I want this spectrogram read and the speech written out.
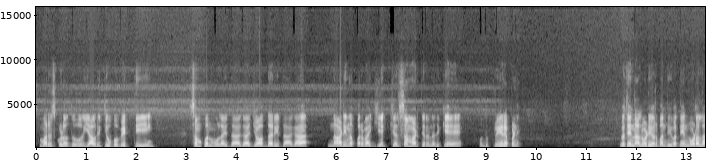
ಸ್ಮರಿಸ್ಕೊಳ್ಳೋದು ಯಾವ ರೀತಿ ಒಬ್ಬ ವ್ಯಕ್ತಿ ಸಂಪನ್ಮೂಲ ಇದ್ದಾಗ, ಜವಾಬ್ದಾರಿ ಇದ್ದಾಗ, ನಾಡಿನ ಪರವಾಗಿ ಹೇಗೆ ಕೆಲಸ ಮಾಡ್ತೀರ ಅನ್ನೋದಕ್ಕೆ ಒಂದು ಪ್ರೇರೇಪಣೆ. ಇವತ್ತೇನು ನಾಲ್ವಡಿಯವ್ರು ಬಂದು ಇವತ್ತೇನು ನೋಡಲ್ಲ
